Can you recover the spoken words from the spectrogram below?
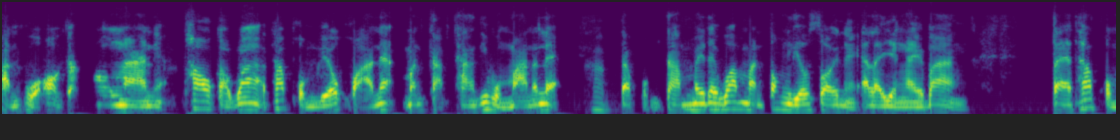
หันหัวออกจากโรงงานเนี่ย เท่ากับว่าถ้าผมเลี้ยวขวาเนี่ยมันกลับทางที่ผมมานั่นแหละ ครับ แต่ผมจำไม่ได้ว่ามันต้องเลี้ยวซอยไหนอะไรยังไงบ้าง แต่ถ้าผม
